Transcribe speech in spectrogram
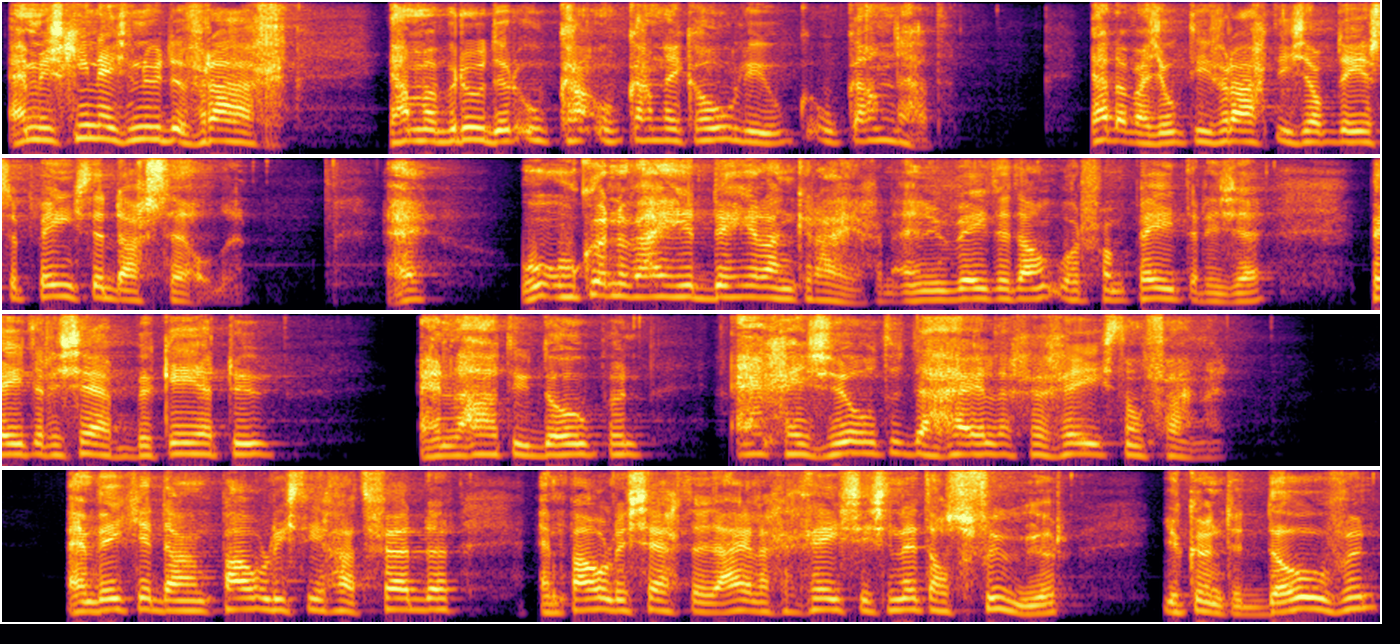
En misschien is nu de vraag, ja maar broeder, hoe kan, hoe kan ik olie? Hoe, hoe kan dat? Ja, dat was ook die vraag die ze op de eerste Pinksterdag stelden. Hoe, hoe, kunnen wij hier deel aan krijgen? En u weet het antwoord van Petrus. Hè? Petrus zegt, bekeert u en laat u dopen en gij zult de Heilige Geest ontvangen. En weet je dan, Paulus die gaat verder en Paulus zegt, de Heilige Geest is net als vuur. Je kunt het doven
